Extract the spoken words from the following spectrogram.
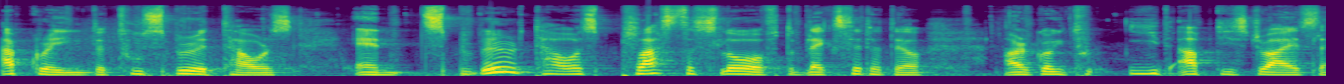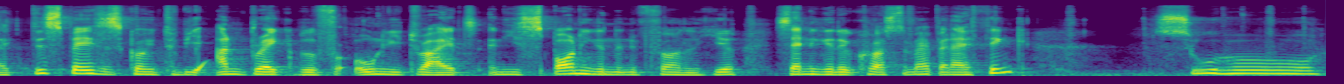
upgrading the two Spirit Towers, and Spirit Towers plus the Slow of the Black Citadel are going to eat up these Dryads. Like, this base is going to be unbreakable for only Dryads, and he's spawning an Infernal here, sending it across the map, and I think Suho...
